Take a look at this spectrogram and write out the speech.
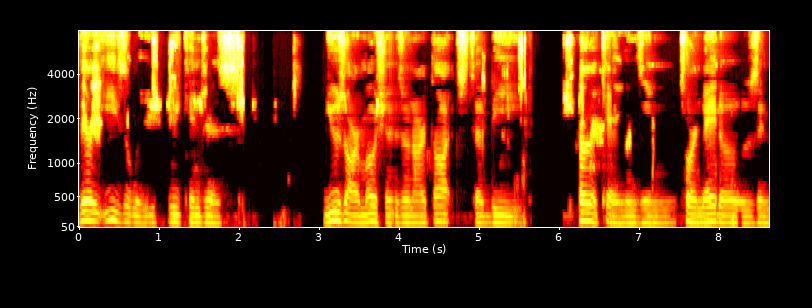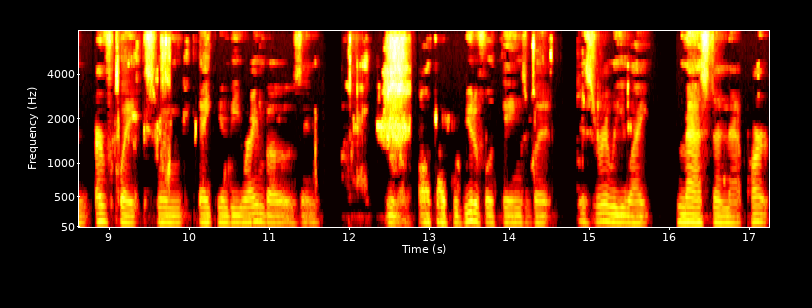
very easily we can just use our emotions and our thoughts to be hurricanes and tornadoes and earthquakes when they can be rainbows and you know all types of beautiful things but it's really like mastering that part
